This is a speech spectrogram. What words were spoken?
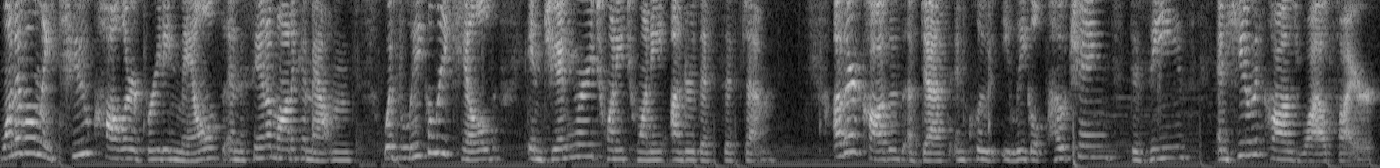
one of only two collared breeding males in the Santa Monica Mountains, was legally killed in January 2020 under this system. Other causes of death include illegal poaching, disease, and human-caused wildfire.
